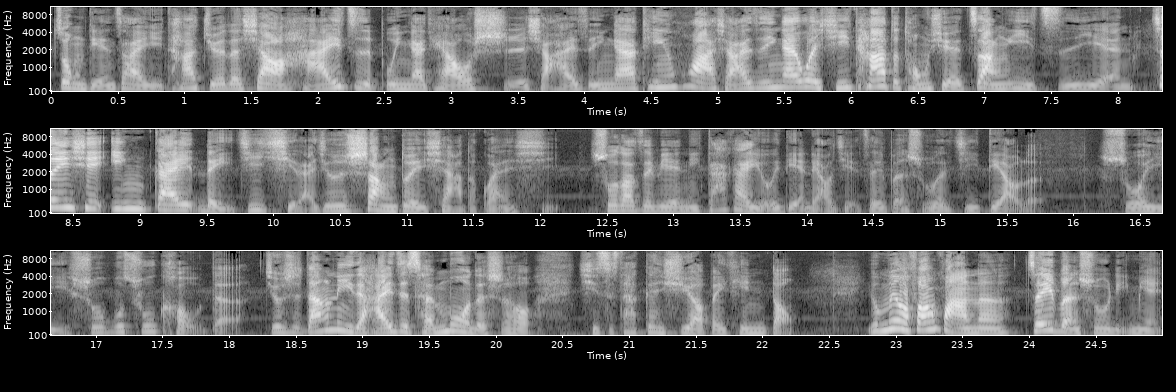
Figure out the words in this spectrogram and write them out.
重点在于他觉得小孩子不应该挑食，小孩子应该听话，小孩子应该为其他的同学仗义直言。这一些应该累积起来，就是上对下的关系。说到这边，你大概有一点了解这本书的基调了。所以说不出口的，就是当你的孩子沉默的时候，其实他更需要被听懂。有没有方法呢？这一本书里面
